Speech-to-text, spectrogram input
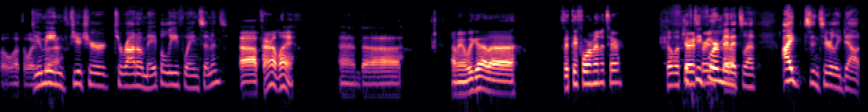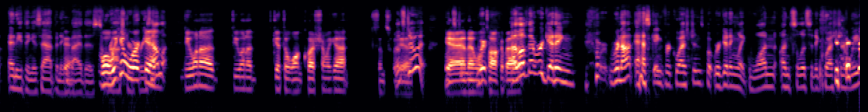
But we'll have to wait. Do you mean that. future Toronto Maple Leaf Wayne Simmonds? Uh, apparently, and uh, I mean, we got uh, 54 minutes here. Still the trade free, 54 so- minutes left. I sincerely doubt anything is happening Yeah. by this. Well, we can work freeze. In- Do you want to? Do you want to get the one question we got? Since we, Let's uh, do it. Let's Yeah, do and it. then we'll We're- talk about. I it. love that we're getting we're- we're not asking for questions, but we're getting like one unsolicited question a week.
